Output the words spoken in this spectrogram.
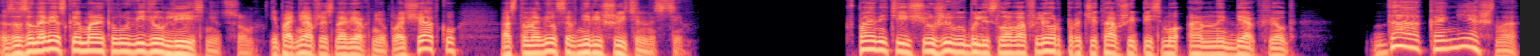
За занавеской Майкл увидел лестницу и, поднявшись на верхнюю площадку, остановился в нерешительности. В памяти еще живы были слова Флёр, прочитавшей письмо Анны Бергфилд. «Да, конечно,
